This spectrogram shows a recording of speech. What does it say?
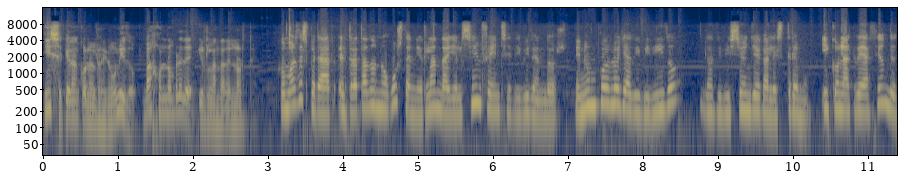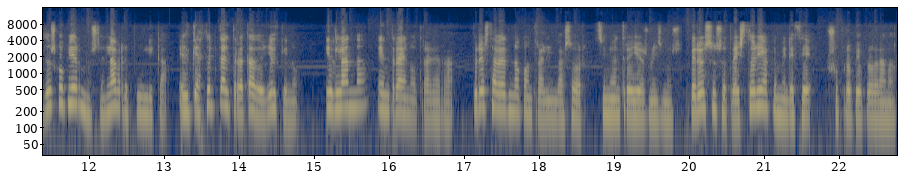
y se quedan con el Reino Unido, bajo el nombre de Irlanda del Norte. Como es de esperar, el tratado no gusta en Irlanda y el Sinn Féin se divide en dos. En un pueblo ya dividido, la división llega al extremo, y con la creación de dos gobiernos en la República, el que acepta el tratado y el que no, Irlanda entra en otra guerra. Pero esta vez no contra el invasor, sino entre ellos mismos. Pero eso es otra historia que merece su propio programa.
